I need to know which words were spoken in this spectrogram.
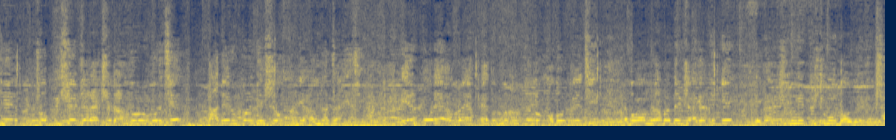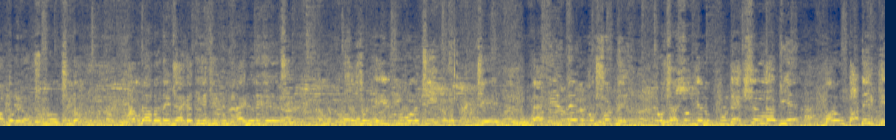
যে চব্বিশের যারা একসাথে আন্দোলন করেছে, তাদের উপরে দেশীয় অস্ত্র দিয়ে হামলা চালিয়েছে। এরপরে আমরা এতটুকু পর্যন্ত খবর পেয়েছি এবং আমরা আমাদের জায়গা থেকে এখানে শুধু নির্দিষ্ট কোনো দল এখানে সকলের অংশগ্রহণ ছিল। আমরা আমাদের জায়গা থেকে যেহেতু ফাইনালি জেনেছি আমরা প্রশাসনকে এইটুকু বলেছি যে প্যাসেজদের দোষরদের প্রশাসন যেন প্রোটেকশন না দিয়ে বরং তাদেরকে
